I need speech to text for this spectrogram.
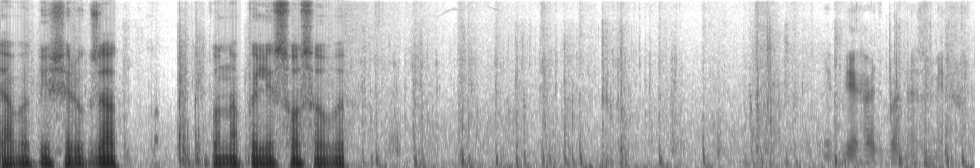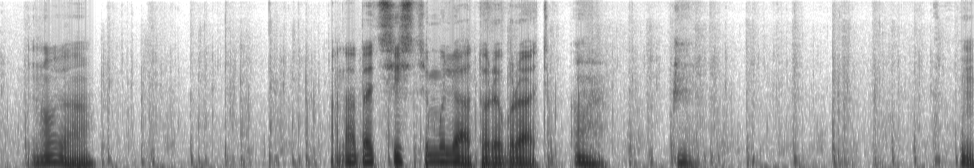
Я би більше рюкзак то напилісосив би. І би не зміг. Ну да. А надо ці стимулятори брати. Хм.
